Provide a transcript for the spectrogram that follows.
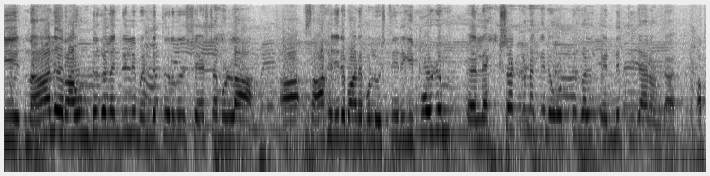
ഈ നാല് റൗണ്ടുകളെങ്കിലും എണ്ണിത്തീർന്നതിന് ശേഷമുള്ള സാഹചര്യമാണ് ഇപ്പോൾ വിശദീകരിക്കുക ഇപ്പോഴും ലക്ഷക്കണക്കിന് വോട്ടുകൾ എണ്ണിത്തീരാനുണ്ട്. അപ്പോൾ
